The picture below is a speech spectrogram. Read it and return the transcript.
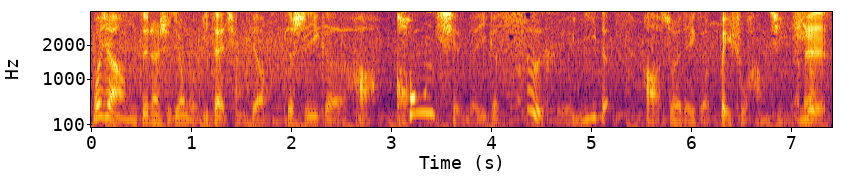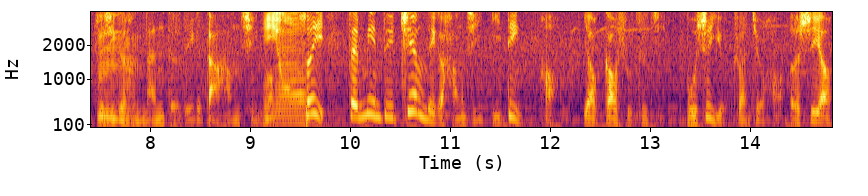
我想这段时间我一再强调，这是一个哈空前的一个四合一的，好所谓的一个倍数行情，有没有？是，这是一个很难得的一个大行情，哦。所以在面对这样的一个行情，一定哈要告诉自己。不是有赚就好，而是要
